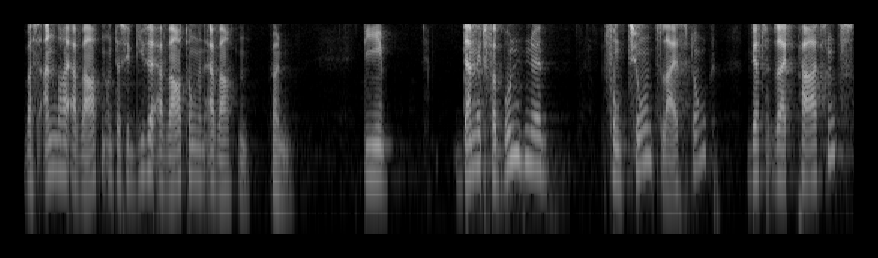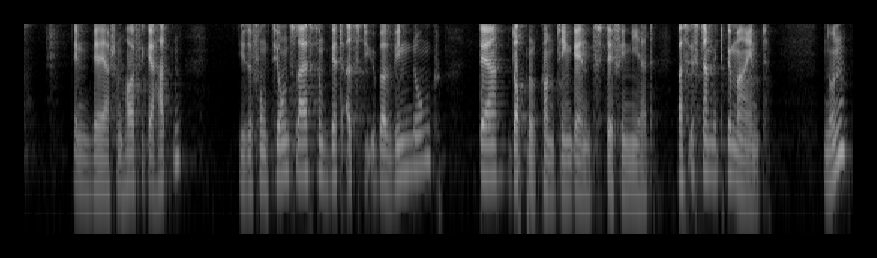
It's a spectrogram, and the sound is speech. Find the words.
was andere erwarten und dass sie diese Erwartungen erwarten können. Die damit verbundene Funktionsleistung wird seit Parsons, den wir ja schon häufiger hatten, diese Funktionsleistung wird als die Überwindung der Doppelkontingenz definiert. Was ist damit gemeint? Nun,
